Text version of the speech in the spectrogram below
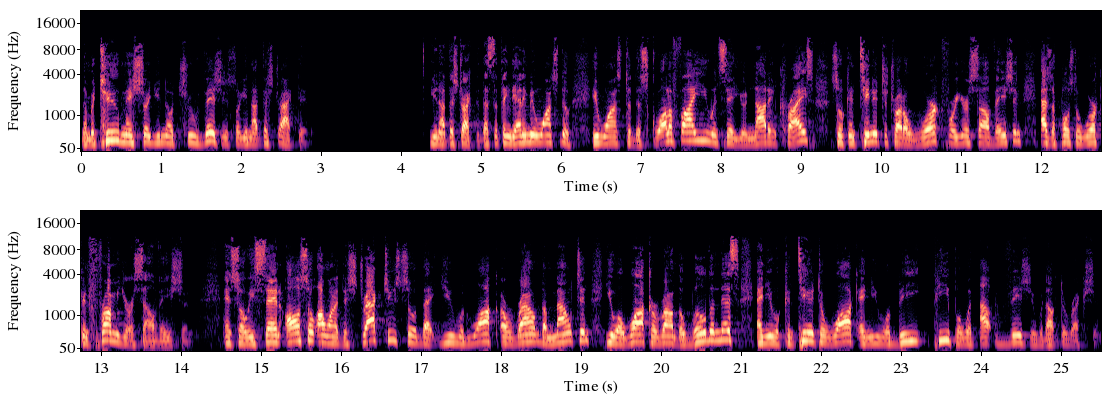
Number two, make sure you know true vision so you're not distracted. You're not distracted. That's the thing the enemy wants to do. He wants to disqualify you and say you're not in Christ. So continue to try to work for your salvation as opposed to working from your salvation. And so he's saying also, I want to distract you so that you would walk around the mountain. You will walk around the wilderness and you will continue to walk and you will be people without vision, without direction.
